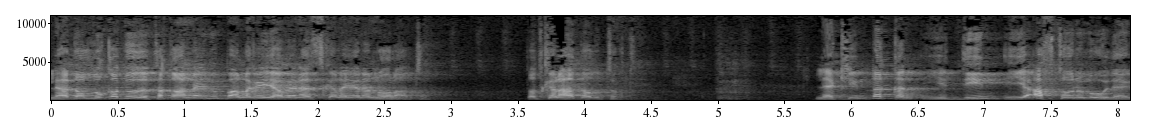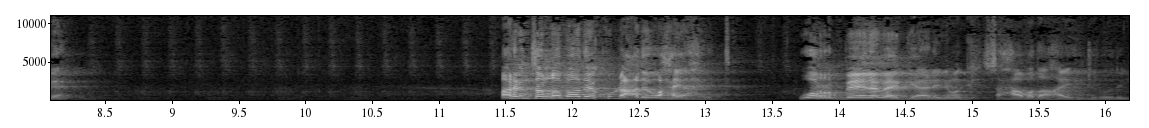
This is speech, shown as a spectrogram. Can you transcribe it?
ille haddaad luqadooda taqaano inunbaa laga yaaba inaad iskala yaro noolaato. Dad kale haddaad u tagto. Laakiin dhaqan iyo diin iyo aftoona ma wadaagaan arrinta labaad ee ku dhacday waxay ahayd war beena baa gaadhay nimankii saxaabada ahaa ee hijrooday.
